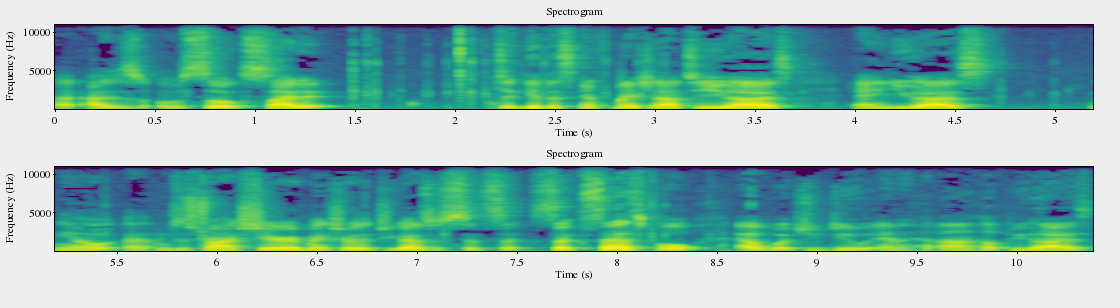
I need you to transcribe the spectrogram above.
I, I, just, I was so excited to get this information out to you guys. And you guys, you know, I'm just trying to share it, make sure that you guys are su successful at what you do and uh, help you guys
